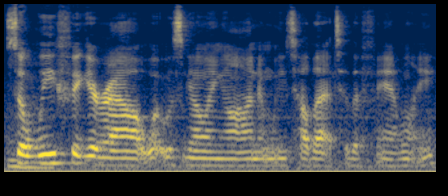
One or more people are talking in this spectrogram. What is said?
So, we figure out what was going on and we tell that to the family.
